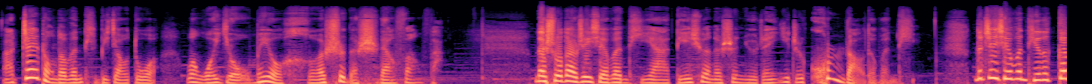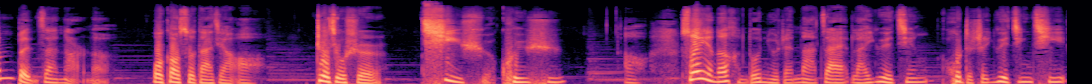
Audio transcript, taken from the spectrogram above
啊，这种的问题比较多，问我有没有合适的食疗方法。那说到这些问题呀，的确呢是女人一直困扰的问题。那这些问题的根本在哪儿呢？我告诉大家啊，这就是气血亏虚啊。所以呢，很多女人呢在来月经或者是月经期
